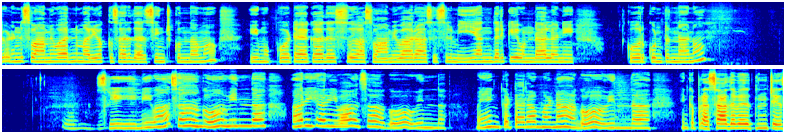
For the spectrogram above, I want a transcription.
చూడండి స్వామివారిని మరి ఒక్కసారి దర్శించుకుందాము. ఈ ముక్కోట ఏకాదశి ఆ స్వామివారి ఆశీస్సులు మీ అందరికీ ఉండాలని కోరుకుంటున్నాను. శ్రీనివాస గోవింద హరిహరివాస గోవింద వెంకటరమణ గోవింద. ఇంకా ప్రసాద వితరణ చేసి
